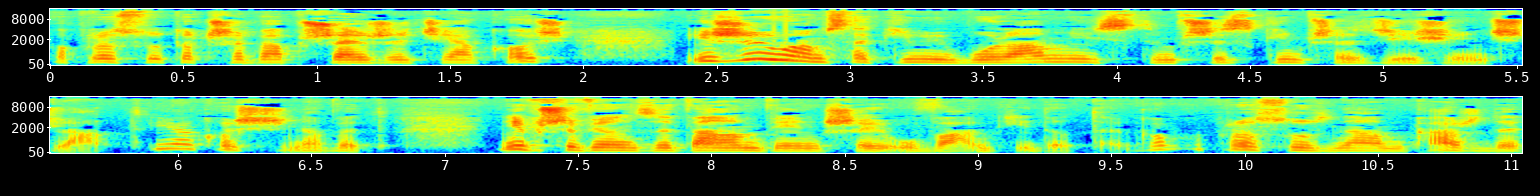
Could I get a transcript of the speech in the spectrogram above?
po prostu to trzeba przeżyć jakoś I żyłam z takimi bólami, z tym wszystkim przez 10 lat. I jakoś nawet nie przywiązywałam większej uwagi do tego. Po prostu uznałam, każdy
